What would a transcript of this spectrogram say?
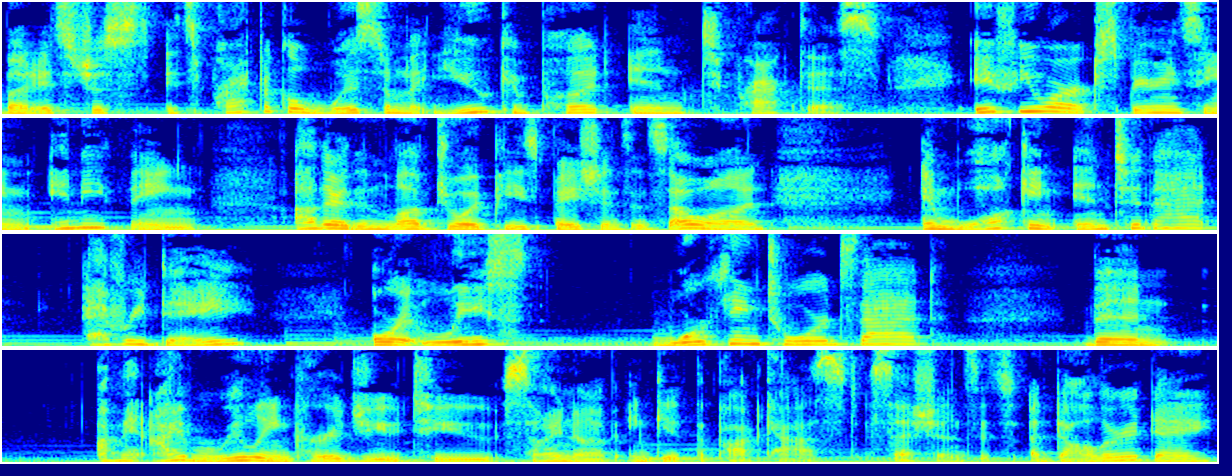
But it's just, it's practical wisdom that you can put into practice. If you are experiencing anything other than love, joy, peace, patience, and so on, and walking into that every day, or at least working towards that, then I mean, I really encourage you to sign up and get the podcast sessions. It's a dollar a day.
